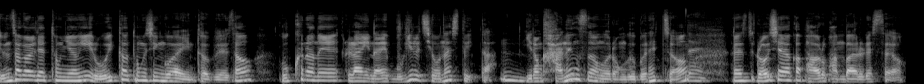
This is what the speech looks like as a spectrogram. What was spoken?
윤석열 대통령이 로이터 통신과의 인터뷰에서 우크라이나에 무기를 지원할 수도 있다 음. 이런 가능성을 언급을 했죠. 네. 그래서 러시아가 바로 반발을 했어요.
